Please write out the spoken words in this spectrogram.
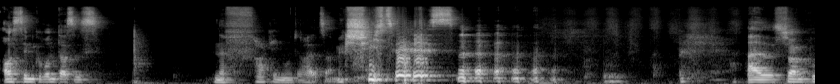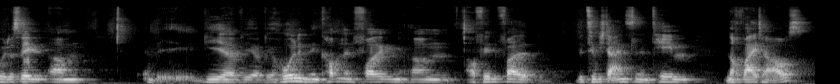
aus dem Grund, dass es eine fucking unterhaltsame Geschichte ist. Also ist schon cool. Deswegen, ähm, wir, wir, wir holen in den kommenden Folgen ähm, auf jeden Fall bezüglich der einzelnen Themen noch weiter aus.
